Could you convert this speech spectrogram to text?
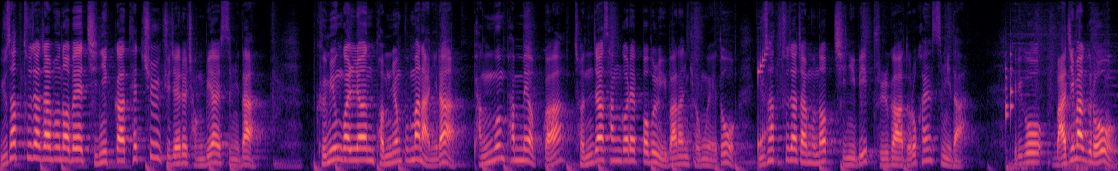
유사투자 자문업의 진입과 퇴출 규제를 정비하였습니다. 금융 관련 법령뿐만 아니라 방문 판매업과 전자상거래법을 위반한 경우에도 유사투자 자문업 진입이 불가하도록 하였습니다. 그리고 마지막으로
